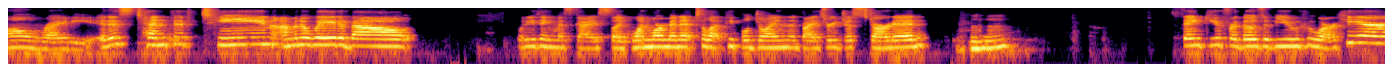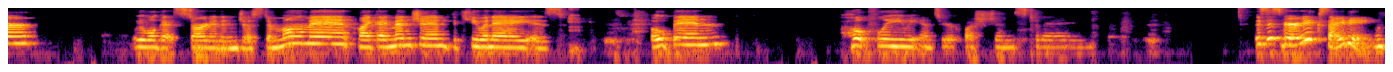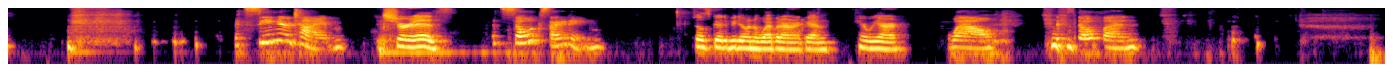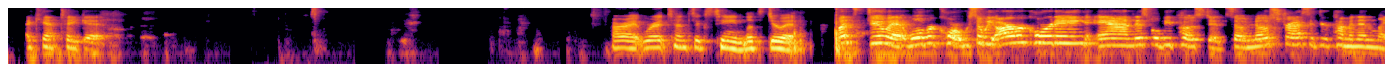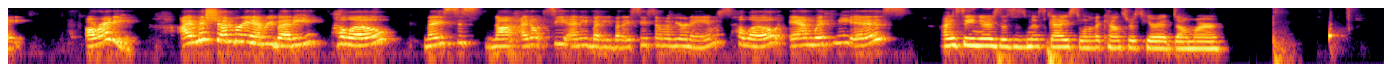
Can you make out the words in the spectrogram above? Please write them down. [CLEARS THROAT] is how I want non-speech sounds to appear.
All righty. It is 10:15. I'm going to wait about what do you think, Miss Geist? Like one more minute to let people join. The advisory just started. Mm-hmm. Thank you for those of you who are here. We will get started in just a moment. Like I mentioned, the Q&A is open. Hopefully we answer your questions today. This is very exciting. [LAUGHS] it's senior time. It sure is. It's so exciting. Feels good to be doing a webinar again. Here we are. Wow. It's so [LAUGHS] fun. I can't take it. All right, we're at 1016. Let's do it. Let's do it. We'll record. So we are recording and this will be posted. So no stress if you're coming in late. Alrighty. I'm Miss Shembri, everybody. Hello. Nice to not, I don't see anybody, but I see some of your names. Hello. And with me is? Hi, seniors. This is Miss Geist, one of the counselors here at Del Mar.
